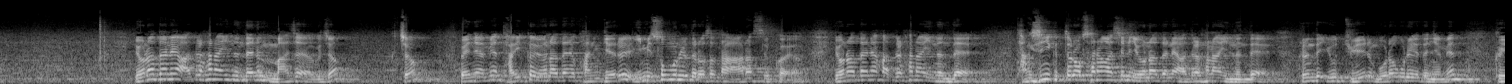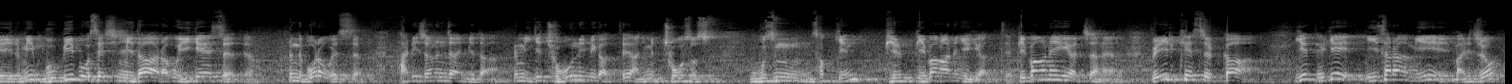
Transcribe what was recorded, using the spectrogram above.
요나단의 아들 하나 있는 데는 맞아요. 그죠? 그죠? 왜냐하면 다윗과 요나단의 관계를 이미 소문을 들어서 다 알았을 거예요. 요나단의 아들 하나 있는데 당신이 그토록 사랑하시는 요나단의 아들 하나 있는데 그런데 요 뒤에를 뭐라고 그래야 되냐면 그의 이름이 무비보셋입니다라고 얘기했어야 돼요. 그런데 뭐라고 했어요? 다리 저는 자입니다. 그러면 이게 좋은 의미 같아요? 아니면 조소스 무슨 섞인 비, 방하는 얘기 같아요? 비방하는 얘기 같잖아요. 왜 이렇게 했을까? 이게 되게 이 사람이 말이죠.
